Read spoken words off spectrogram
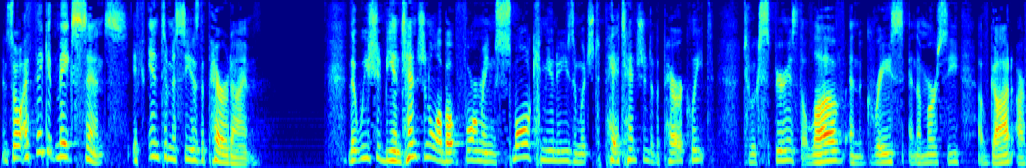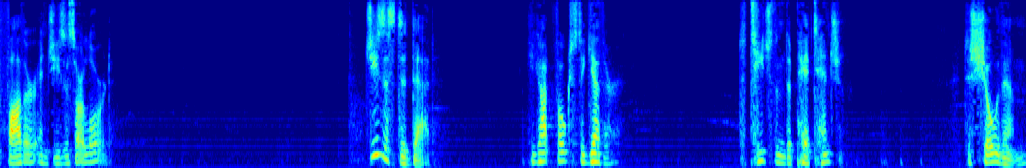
And so I think it makes sense if intimacy is the paradigm that we should be intentional about forming small communities in which to pay attention to the paraclete, to experience the love and the grace and the mercy of God our Father and Jesus our Lord. Jesus did that. He got folks together to teach them to pay attention, to show them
